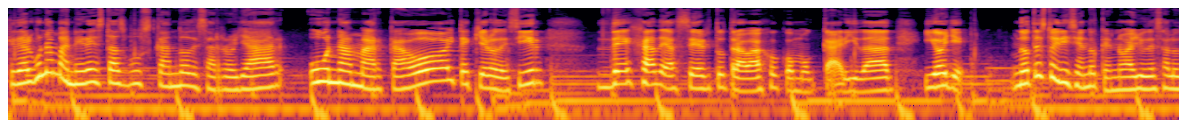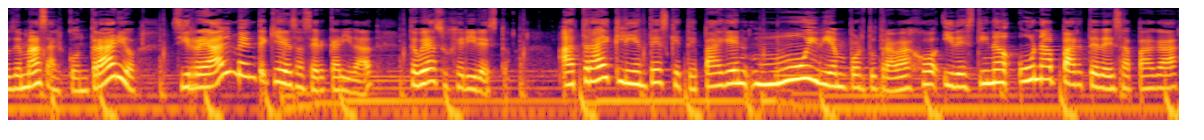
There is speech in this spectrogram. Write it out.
que de alguna manera estás buscando desarrollar una marca. Hoy te quiero decir, deja de hacer tu trabajo como caridad. Y oye, no te estoy diciendo que no ayudes a los demás, al contrario, si realmente quieres hacer caridad, te voy a sugerir esto. Atrae clientes que te paguen muy bien por tu trabajo y destina una parte de esa paga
